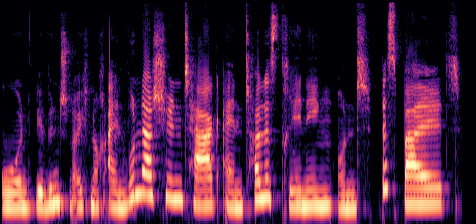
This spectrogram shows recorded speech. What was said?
Und wir wünschen euch noch einen wunderschönen Tag, ein tolles Training und bis bald.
